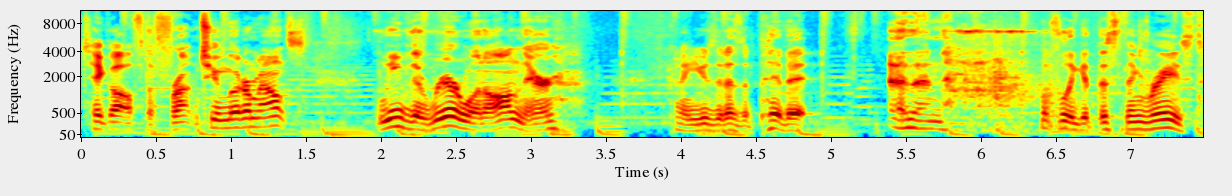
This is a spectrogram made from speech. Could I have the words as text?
take off the front two motor mounts, leave the rear one on there, kind of use it as a pivot, and then hopefully get this thing raised.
